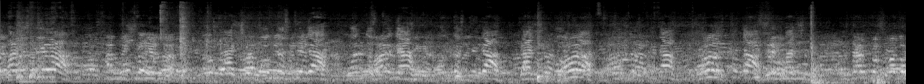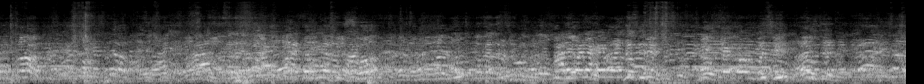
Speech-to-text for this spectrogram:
পাঁচশো টাকা চারশো পঞ্চাশ টাকা পঞ্চাশ টাকা পঞ্চাশ টাকা টাকা পঞ্চাশ টাকা পঞ্চাশ টাকা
